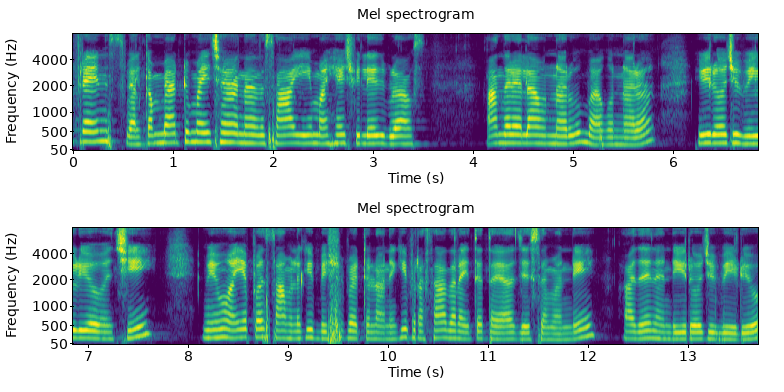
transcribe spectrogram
friends welcome back to my channel Sai Mahesh village blogs. అందరు ఎలా ఉన్నారు? బాగున్నారా? ఈరోజు వీడియో వచ్చి మేము అయ్యప్ప స్వాములకి బిష పెట్టడానికి ప్రసాదాలు అయితే తయారు చేసామండి అదేనండి ఈరోజు వీడియో.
